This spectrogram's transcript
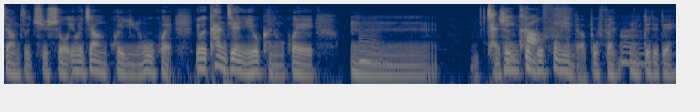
这样子去说，因为这样会引人误会，因为看见也有可能会，嗯，产生更多负面的部分。嗯，对对对，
